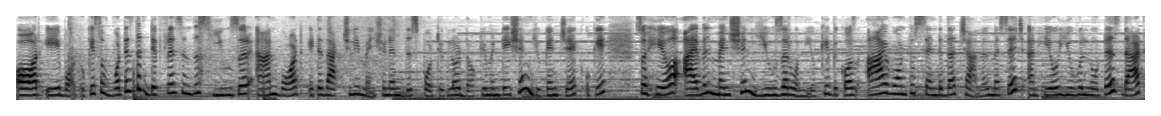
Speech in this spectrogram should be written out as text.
or a bot okay? So what is the difference in this user and bot? It is actually mentioned in this particular documentation. You can check okay? So so here I will mention user only okay? Because I want to send the channel message and here you will notice that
